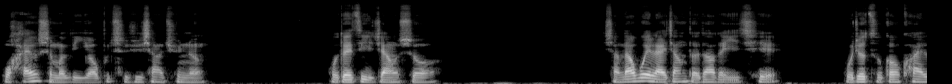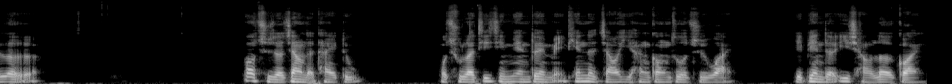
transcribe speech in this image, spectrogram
我还有什么理由不持续下去呢？我对自己这样说。想到未来将得到的一切，我就足够快乐了。抱持着这样的态度，我除了积极面对每天的交易和工作之外，也变得异常乐观。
